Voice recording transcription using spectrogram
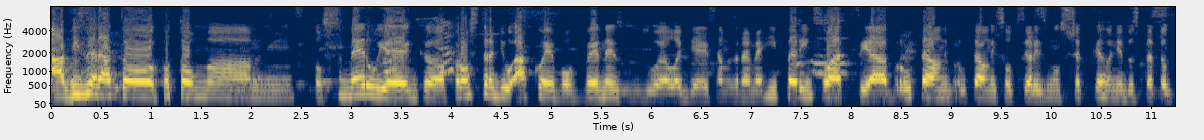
a vyzerá to potom, um, to smeruje k prostrediu, ako je vo Venezuele, kde je samozrejme hyperinflácia, brutálny, brutálny socializmus, všetkého nedostatok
